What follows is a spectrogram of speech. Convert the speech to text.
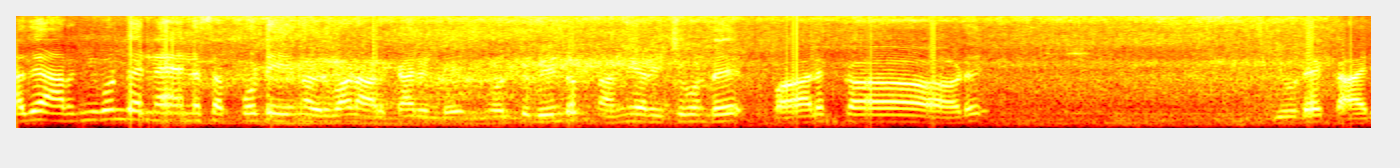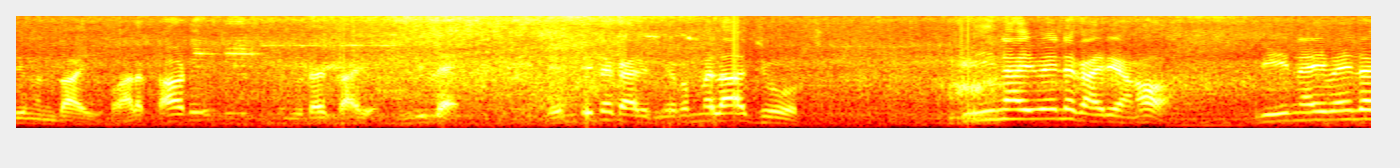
അത് അറിഞ്ഞുകൊണ്ട് തന്നെ എന്നെ സപ്പോർട്ട് ചെയ്യുന്ന ഒരുപാട് ആൾക്കാരുണ്ട്. അവർക്ക് വീണ്ടും നന്ദി അറിയിച്ചുകൊണ്ട് പാലക്കാട് യുടെ കാര്യം എന്തായി? പാലക്കാട് യുടെ കാര്യം ഇതില്ലേ എന്തിന്റെ കാര്യം? നിർമ്മല ജോർജ്. ഗ്രീൻ ഹൈവേന്റെ കാര്യമാണോ? ഗ്രീൻ ഹൈവേന്റെ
